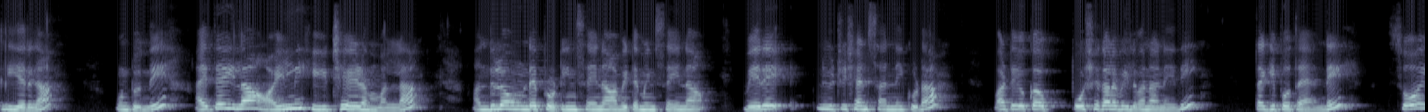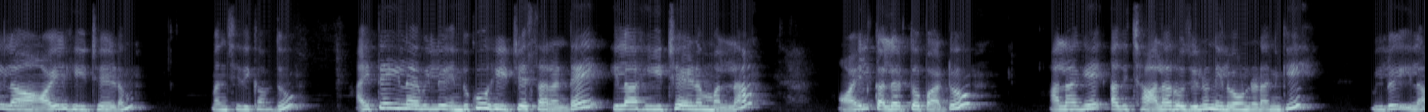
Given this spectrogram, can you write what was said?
క్లియర్గా ఉంటుంది. అయితే ఇలా ఆయిల్ని హీట్ చేయడం వల్ల అందులో ఉండే ప్రోటీన్స్ అయినా విటమిన్స్ అయినా వేరే న్యూట్రిషన్స్ అన్నీ కూడా వాటి యొక్క పోషకాల విలువను అనేది తగ్గిపోతాయండి. సో ఇలా ఆయిల్ హీట్ చేయడం మంచిది కాదు. అయితే ఇలా వీళ్ళు ఎందుకు హీట్ చేస్తారంటే ఇలా హీట్ చేయడం వల్ల ఆయిల్ కలర్తో పాటు అలాగే అది చాలా రోజులు నిల్వ ఉండడానికి వీళ్ళు ఇలా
